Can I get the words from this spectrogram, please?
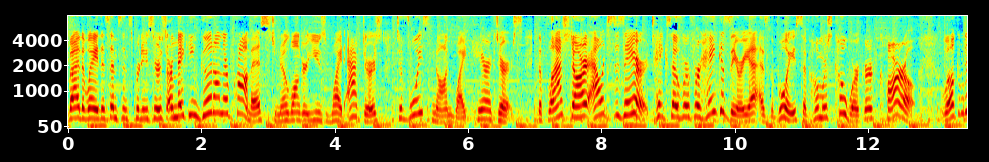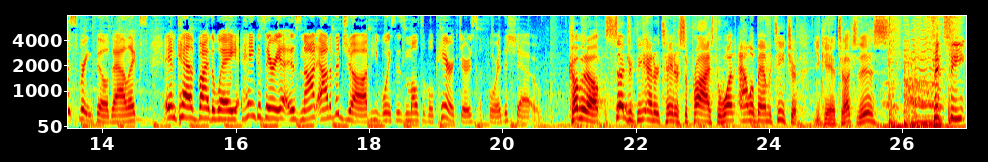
By the way, The Simpsons producers are making good on their promise to no longer use white actors to voice non white characters. The Flash star Alex Désert takes over for Hank Azaria as the voice of Homer's co worker, Carl. Welcome to Springfield, Alex. And Kev, by the way, Hank Azaria is not out of a job. He voices multiple characters for the show. Coming up, Cedric the Entertainer surprise for one Alabama teacher. You can't touch this. Six feet.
